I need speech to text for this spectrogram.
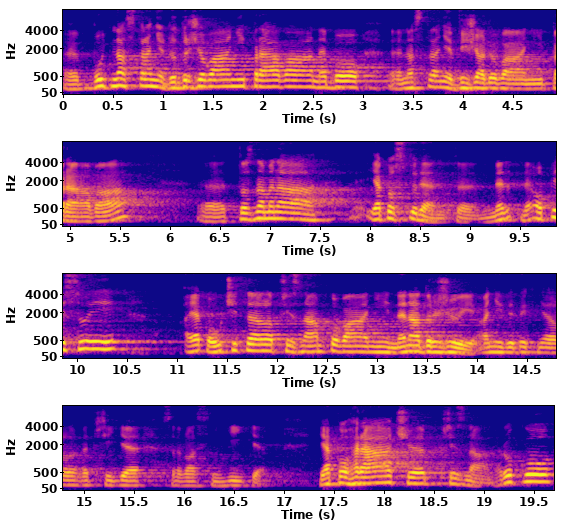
eh, buď na straně dodržování práva, nebo na straně vyžadování práva. To znamená, jako student ne, neopisuji a jako učitel při známkování nenadržuji, ani kdybych měl ve třídě své vlastní dítě. Jako hráč přiznám ruku,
